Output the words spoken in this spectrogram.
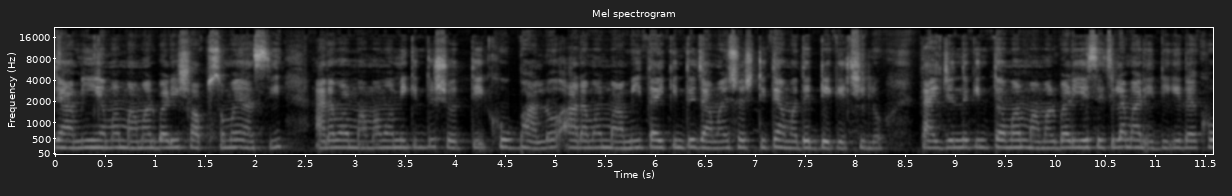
যে আমি আমার মামার বাড়ি সব সময় আসি। আর আমার মামা মামি কিন্তু সত্যি খুব ভালো। আর আমার মামি তাই কিন্তু জামাই ষষ্ঠীতে আমাদের ডেকেছিল। তাই জন্য কিন্তু আমার মামার বাড়ি এসেছিলাম। আর এদিকে দেখো,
